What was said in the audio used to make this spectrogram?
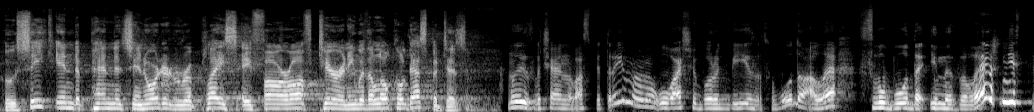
who seek independence in order to replace a far off tyranny with a local despotism. Ми, звичайно, вас підтримуємо у вашій боротьбі за свободу, але свобода і незалежність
